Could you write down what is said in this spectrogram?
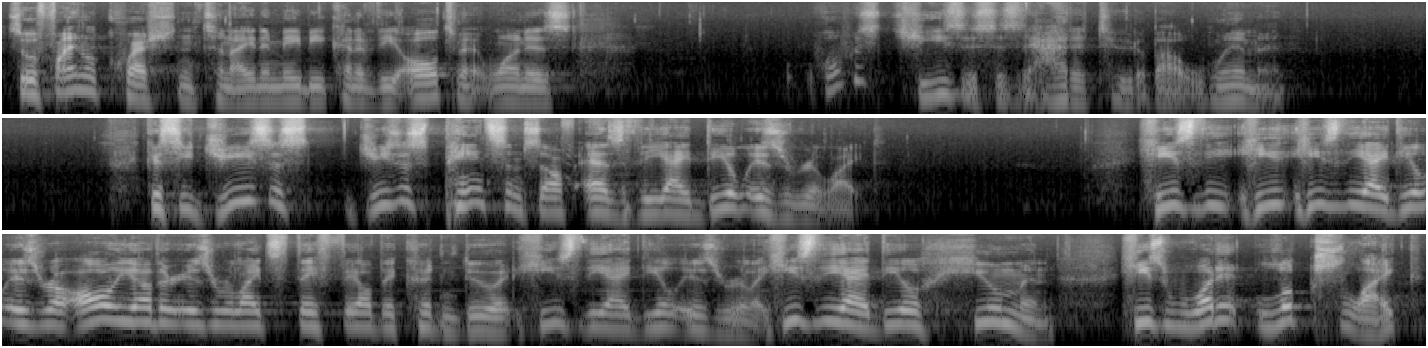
So, a final question tonight, and maybe kind of the ultimate one, is what was Jesus' attitude about women? Because, see, Jesus, Jesus paints himself as the ideal Israelite. He's the, he, he's the ideal Israel. All the other Israelites, they failed, they couldn't do it. He's the ideal Israelite. He's the ideal human. He's what it looks like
